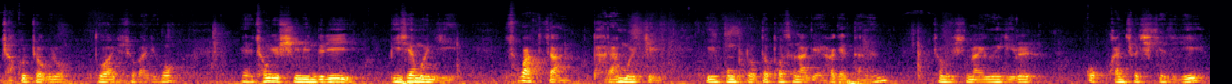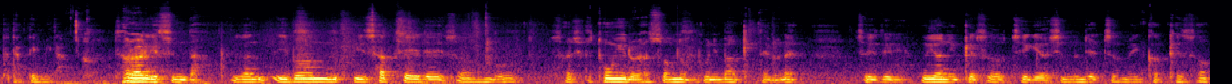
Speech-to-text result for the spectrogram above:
적극적으로 도와주셔가지고 에, 청주 시민들이 미세먼지, 소각장, 발암물질 이 공포로부터 벗어나게 하겠다는 청주시민의 의지를 꼭 관철시켜주기 부탁드립니다. 잘 알겠습니다. 이건 이번 이 사태에 대해서 뭐 사실 동의를 할 수 없는 부분이 많기 때문에 저희들이 의원님께서 제기하신 문제점에 입각해서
